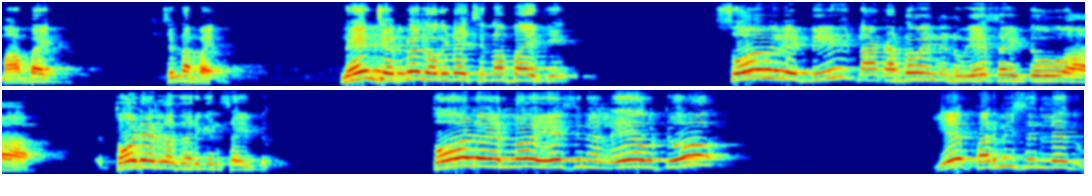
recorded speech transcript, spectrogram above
మా అబ్బాయి చిన్నబ్బాయి. నేను చెప్పేది ఒకటే చిన్నబ్బాయికి సోమిరెడ్డి నాకు అర్థమైంది నువ్వు ఏ సైటు తోడేరులో జరిగిన సైటు. తోడేరులో వేసిన లేఅవుట్ ఏ పర్మిషన్ లేదు.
